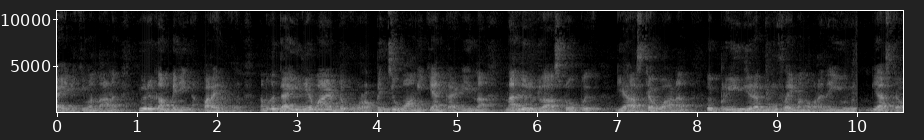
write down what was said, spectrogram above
ആയിരിക്കും എന്നാണ് ഈ ഒരു കമ്പനി പറയുന്നത്. നമുക്ക് ധൈര്യമായിട്ട് ഉറപ്പിച്ച് വാങ്ങിക്കാൻ കഴിയുന്ന നല്ലൊരു ഗ്ലാസ് ടോപ്പ് ഗ്യാസ് സ്റ്റൗ ആണ്. പ്രീതിയുടെ ബ്ലൂ ഫ്ലെയിം എന്ന് പറയുന്ന ഈ ഒരു ഗ്യാസ് സ്റ്റൗ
